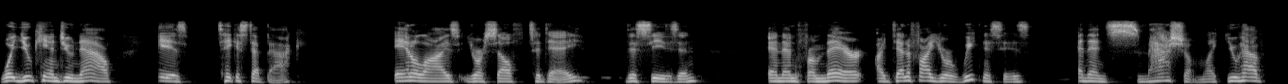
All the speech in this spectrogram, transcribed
What you can do now is take a step back, analyze yourself today, this season, and then from there, identify your weaknesses and then smash them. Like you have,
